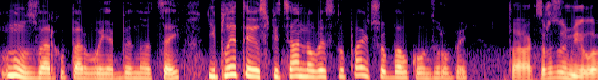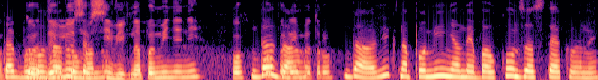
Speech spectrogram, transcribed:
ну, зверху першого, якби на цей. І плити спеціально виступають, щоб балкон зробити. Так, зрозуміло. Так було Дивлюся, задумано. всі вікна поміняні по, Да, по да. периметру. Да, вікна поміняні, балкон застеклений.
